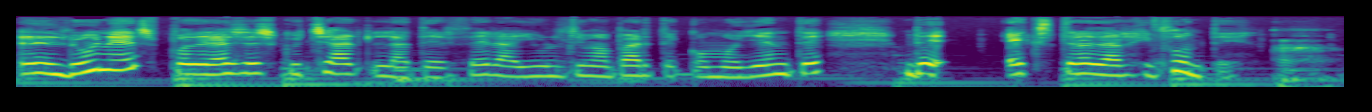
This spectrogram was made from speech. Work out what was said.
El lunes podrás escuchar la tercera y última parte como oyente de Extra de Argifonte. Ajá.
